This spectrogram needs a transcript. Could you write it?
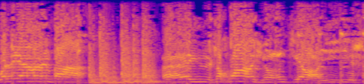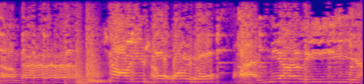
我俩把哎，尉迟皇兄叫一声，叫一声皇兄，快免礼呀！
